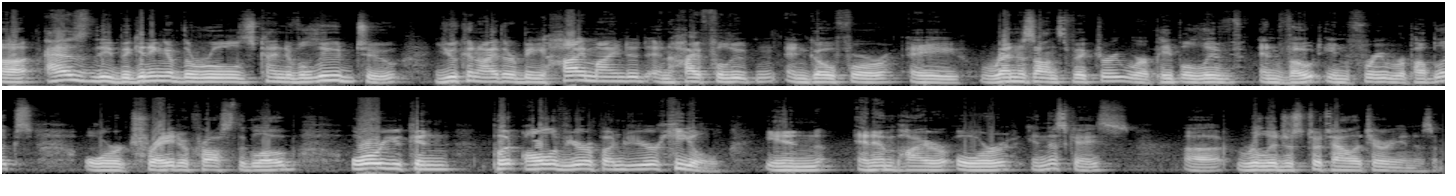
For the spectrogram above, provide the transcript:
uh, as the beginning of the rules kind of allude to, you can either be high minded and highfalutin and go for a Renaissance victory where people live and vote in free republics or trade across the globe, or you can put all of Europe under your heel in an empire or, in this case, uh, religious totalitarianism.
